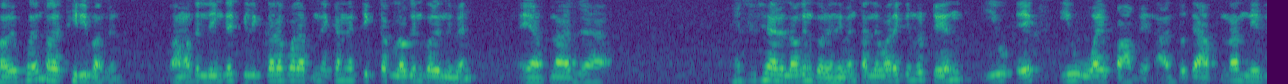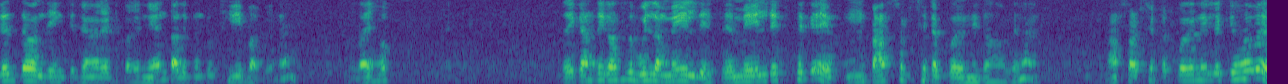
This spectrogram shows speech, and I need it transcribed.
ভাবে খোলেন, তাহলে থ্রি পাবেন। তো আমাদের লিঙ্কে ক্লিক করার পর আপনি এখানে টিকটক লগ ইন করে নেবেন। এই আপনার হেসিফিয়ারে লগ ইন করে নেবেন, তাহলে পরে কিন্তু টেন ইউএক্স ইউওয়াই পাবেন। আর যদি আপনার নিজের দেওয়া লিঙ্ক জেনারেট করে নেন, তাহলে কিন্তু থ্রি পাবেন হ্যাঁ? যাই হোক। এখান থেকে আসলে বুঝলাম মেইল ডেস্ক এই মেইল ডেস্ক থেকে পাসওয়ার্ড সেট আপ করে নিতে হবে হ্যাঁ? পাসওয়ার্ড সেট আপ করে নিলে কি হবে?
